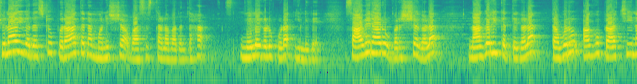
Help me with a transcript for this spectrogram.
ಶಿಲಾಯುಗದಷ್ಟು ಪುರಾತನ ಮನುಷ್ಯ ವಾಸಸ್ಥಳವಾದಂತಹ ನೆಲೆಗಳು ಕೂಡ ಇಲ್ಲಿವೆ. ಸಾವಿರಾರು ವರ್ಷಗಳ ನಾಗರಿಕತೆಗಳ ತವರು ಹಾಗೂ ಪ್ರಾಚೀನ,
